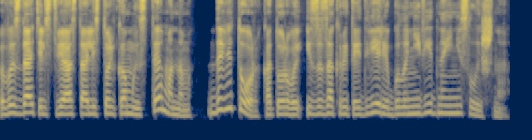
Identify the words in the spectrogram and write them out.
В издательстве остались только мы с Теманом, да Витор, которого из-за закрытой двери было не видно и не слышно.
